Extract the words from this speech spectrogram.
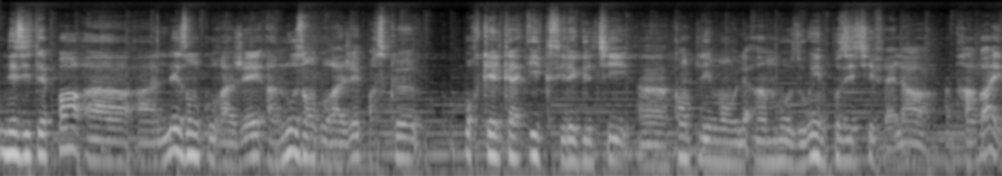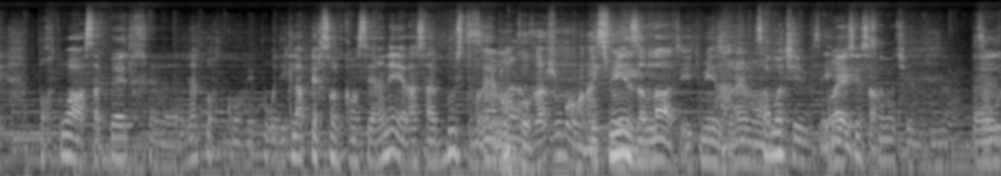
n'hésitez pas à, à les encourager, à nous encourager parce que pour quelqu'un X, il est guilty un compliment ou un mot zouin positif, elle a un travail, pour toi, ça peut être euh, n'importe quoi. Mais pour dire que la personne concernée, là, ça booste vraiment. C'est encouragement. It means a lot. It means vraiment. Ça motive. Ouais, c'est ça. Ça motive. Euh,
